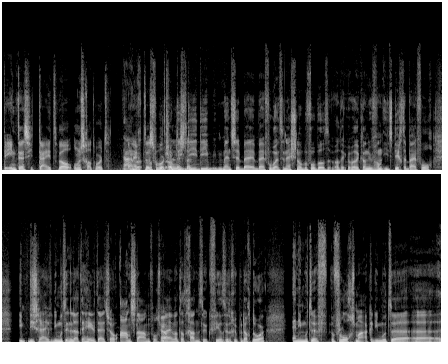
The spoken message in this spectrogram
de intensiteit wel onderschat wordt. Ja, en echte bijvoorbeeld ook die, die, die mensen bij, bij Voetbal International bijvoorbeeld, wat ik, wat ik dan nu van iets dichterbij volg, die, die schrijven, die moeten inderdaad de hele tijd zo aanstaan, volgens Ja. mij, want dat gaat natuurlijk 24 uur per dag door. En die moeten vlogs maken, die moeten eh,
